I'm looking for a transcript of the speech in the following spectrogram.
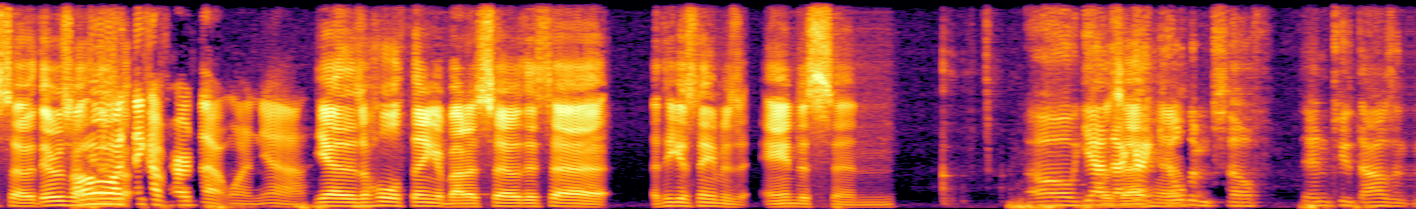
so there was a, Oh, I think I've heard that one. Yeah. yeah there's a whole thing about it so this uh I think his name is Anderson oh yeah, that, that guy him? killed himself in 2000.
